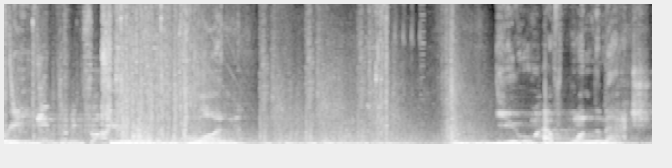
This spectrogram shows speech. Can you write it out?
Three. Two. One. You have won the match.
